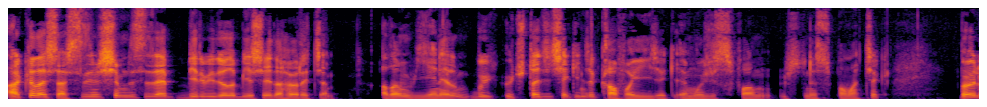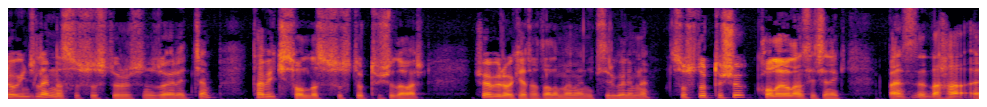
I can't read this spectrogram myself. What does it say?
arkadaşlar sizin şimdi size bir videoda bir şey daha öğreteceğim. Adamı bir yenelim. Bu 3 tacı çekince kafayı yiyecek. Emoji spam üstüne spam atacak. Böyle oyuncuları nasıl susturursunuz öğreteceğim. Tabii ki solda sustur tuşu da var. Şöyle bir roket atalım hemen iksir golemine. Sustur tuşu kolay olan seçenek. Ben size daha e,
